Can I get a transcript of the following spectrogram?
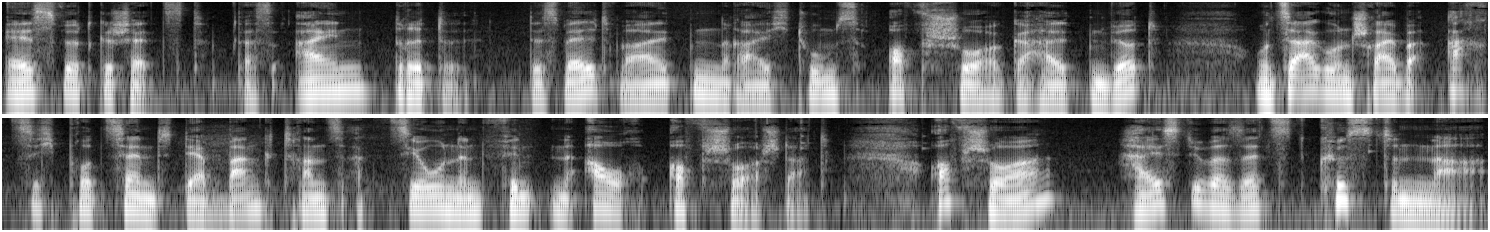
Es wird geschätzt, dass ein Drittel des weltweiten Reichtums offshore gehalten wird und sage und schreibe 80 Prozent der Banktransaktionen finden auch offshore statt. Offshore heißt übersetzt küstennah.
